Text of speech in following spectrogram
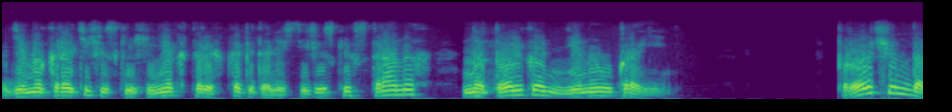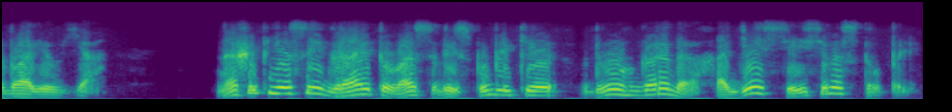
в демократических и некоторых капиталистических странах, но только не на Украине. Впрочем, добавил я, наши пьесы играют у вас в республике в двух городах, Одессе и Севастополе.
